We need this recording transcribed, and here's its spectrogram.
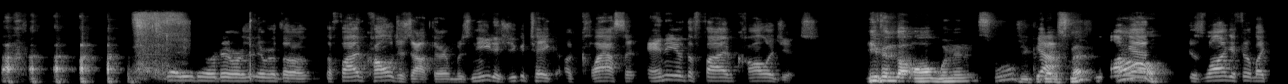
there, were, there, were, there were the, the five colleges out there. And was neat is you could take a class at any of the five colleges. Even the all women schools, you could yeah. go to Smith. As long oh. as, as long if it like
